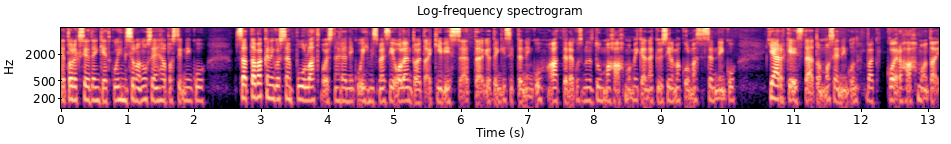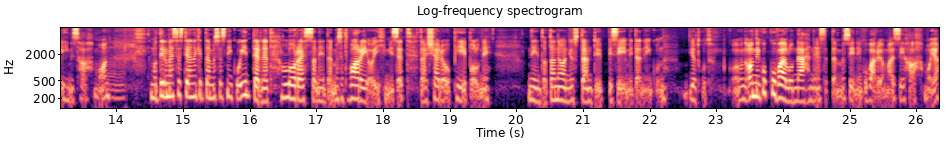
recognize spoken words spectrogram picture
Että oliko se jotenkin, että kun ihmisillä on usein helposti, niin kuin, saattaa vaikka niin kuin jossain puulatvoissa nähdä niin kuin ihmismäisiä olentoja tai kivissä, että jotenkin sitten niin kuin ajattelee joku semmoinen tumma hahmo, mikä näkyy silmäkulmassa sen niin kuin järkeistää tuommoisen niin kuin vaikka koirahahmoon tai ihmishahmoon. Mm. Mutta ilmeisesti ainakin tämmöisessä niin internet-loressa niin tämmöiset varjoihmiset tai shadow people, niin niin tota, ne on just tämän tyyppisiä, mitä niin kuin jotkut on, on niin kuin kuvaillut nähneensä tämmöisiä niin kuin varjomaisia hahmoja,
